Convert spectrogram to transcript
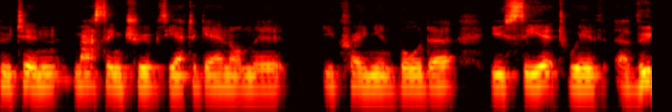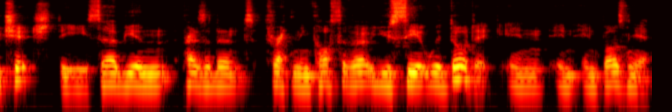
Putin massing troops yet again on the Ukrainian border. You see it with uh, Vucic, the Serbian president, threatening Kosovo. You see it with Dodik in, in, in Bosnia.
